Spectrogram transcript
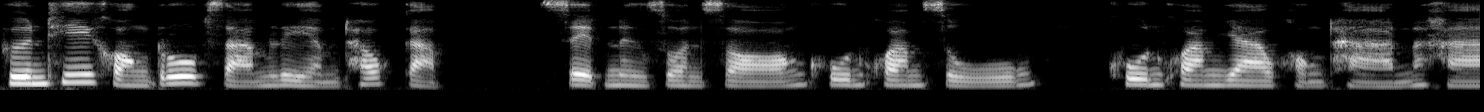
พื้นที่ของรูปสามเหลี่ยมเท่ากับ เศษ1ส่วน2คูณความสูง คูณความยาวของฐานนะคะ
